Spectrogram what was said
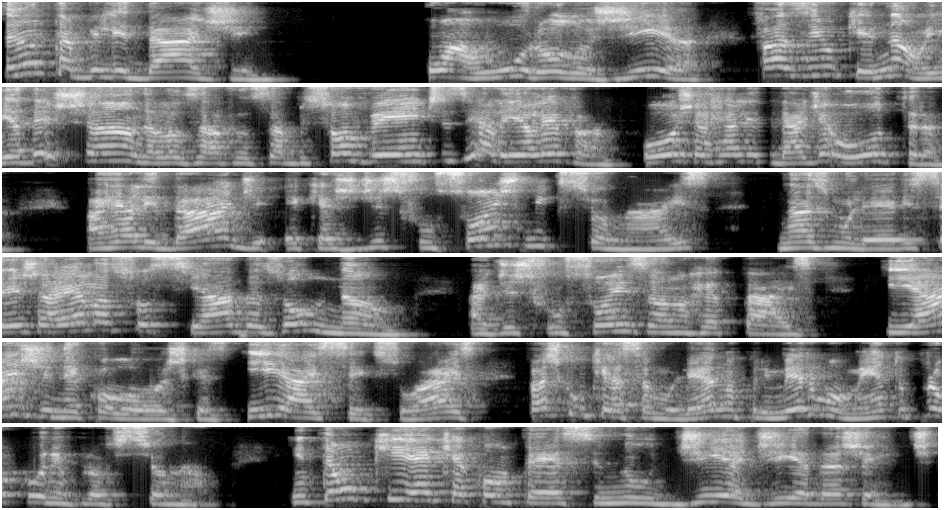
tanta habilidade com a urologia, faziam o quê? Não, ia deixando, ela usava os absorventes e ela ia levando. Hoje a realidade é outra. A realidade é que as disfunções miccionais nas mulheres, seja elas associadas ou não, as disfunções anorretais e as ginecológicas e as sexuais faz com que essa mulher, no primeiro momento, procure um profissional. Então, o que é que acontece no dia a dia da gente?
